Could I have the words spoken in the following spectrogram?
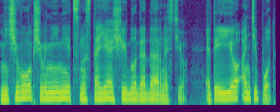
ничего общего не имеет с настоящей благодарностью. Это ее антипод.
